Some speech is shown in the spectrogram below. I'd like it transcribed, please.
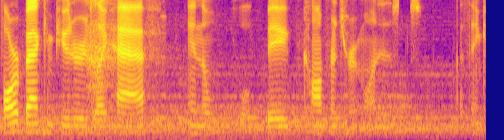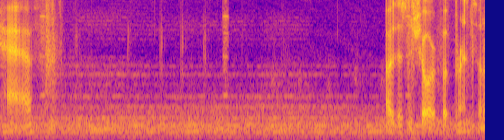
Far back computer is like half, and the big conference room one is, I think, half. Oh, it doesn't show our footprints that.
